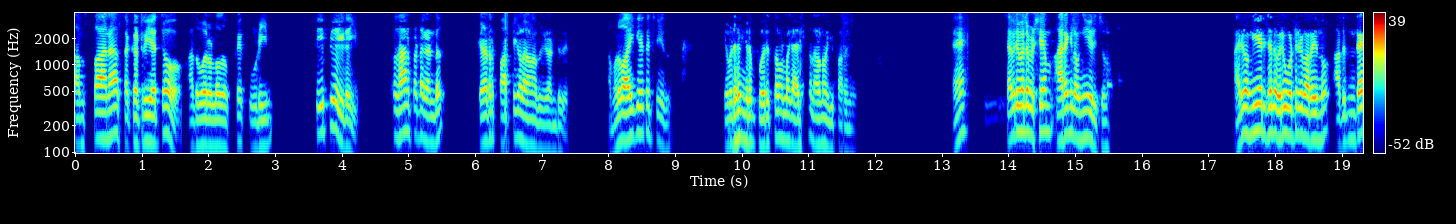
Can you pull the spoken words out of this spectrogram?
സംസ്ഥാന സെക്രട്ടേറിയറ്റോ അതുപോലുള്ളതൊക്കെ കൂടിയും സി പി ഐയുടെയും പ്രധാനപ്പെട്ട രണ്ട് കേഡർ പാർട്ടികളാണ് അവർ രണ്ടുപേരും. നമ്മൾ വായിക്കുകയൊക്കെ ചെയ്തു. എവിടെയെങ്കിലും പൊരുത്തമുള്ള കാര്യങ്ങളാണോ ഈ പറഞ്ഞത്? ഏ? ശബരിമല വിഷയം ആരെങ്കിലും അംഗീകരിച്ചോ? ആരും അംഗീകരിച്ചാൽ ഒരു കൂട്ടർ പറയുന്നു അതിന്റെ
